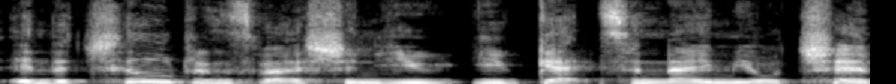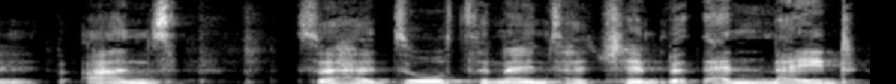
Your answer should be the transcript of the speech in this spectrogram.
in the children's version, you, you get to name your chimp. And so her daughter named her chimp, but then made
